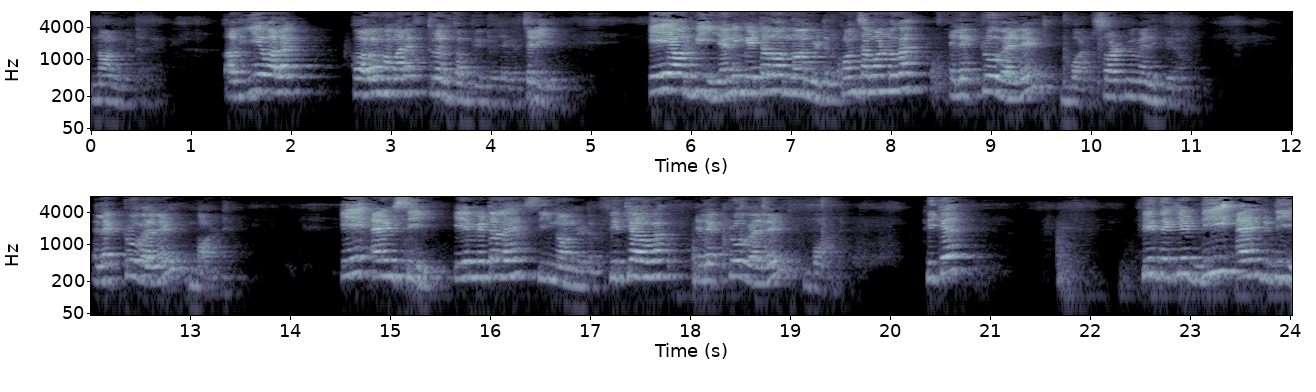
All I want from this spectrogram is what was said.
नॉन मेटल है। अब ये वाला कॉलम हमारा तुरंत कंप्लीट हो जाएगा। चलिए। ए और बी यानी मेटल और नॉन मेटल कौन सा बॉन्ड होगा? इलेक्ट्रोवैलेंट बॉन्ड शॉर्ट में मैं लिख दे रहा हूँ। Electrovalent bond A and C A metal है सी नॉन मेटल फिर क्या होगा? इलेक्ट्रोवैलेंट बॉन्ड ठीक है? फिर देखिए D and D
